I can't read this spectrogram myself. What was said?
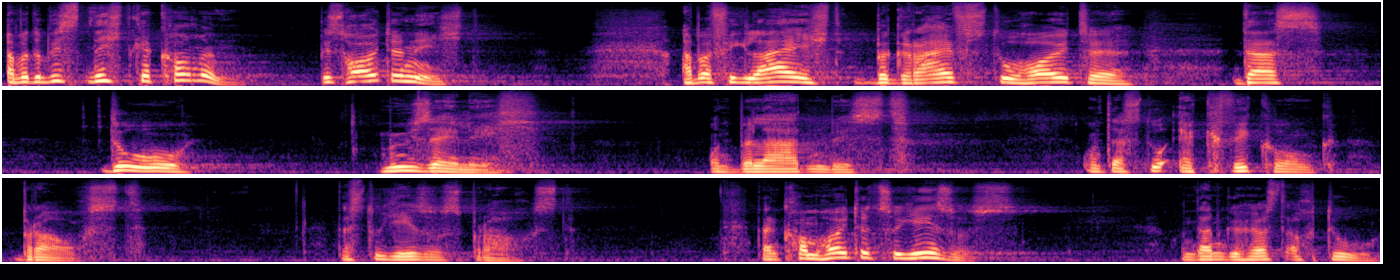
aber du bist nicht gekommen, bis heute nicht. Aber vielleicht begreifst du heute, dass du mühselig und beladen bist und dass du Erquickung brauchst, dass du Jesus brauchst. Dann komm heute zu Jesus und dann gehörst auch du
